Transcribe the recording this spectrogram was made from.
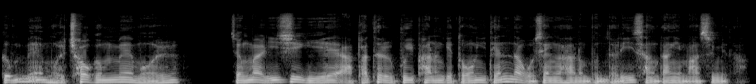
급매물, 초급매물 정말 이 시기에 아파트를 구입하는 게 돈이 된다고 생각하는 분들이 상당히 많습니다.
